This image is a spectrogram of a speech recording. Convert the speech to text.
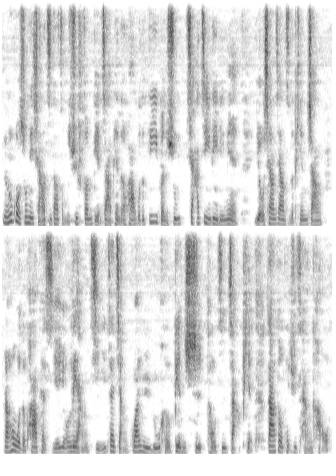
如果说你想要知道怎么去分别诈骗的话，我的第一本书《家计力》里面有像这样子的篇章，然后我的 podcast 也有两集在讲关于如何辨识投资诈骗，大家都可以去参考哦。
